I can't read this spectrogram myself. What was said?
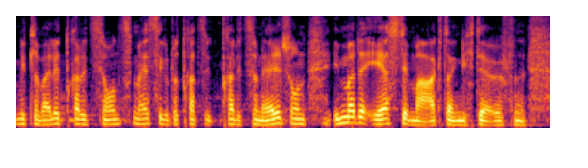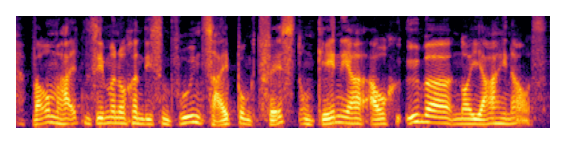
mittlerweile traditionsmäßig oder tra traditionell schon immer der erste Markt eigentlich, der eröffnet. Warum halten Sie immer noch an diesem frühen Zeitpunkt fest und gehen ja auch über Neujahr hinaus?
